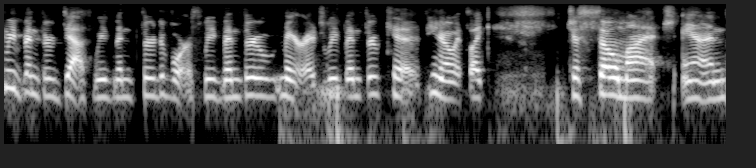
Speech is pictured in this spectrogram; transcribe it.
we've been through death, we've been through divorce, we've been through marriage, we've been through kids. You know, it's like just so much. And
